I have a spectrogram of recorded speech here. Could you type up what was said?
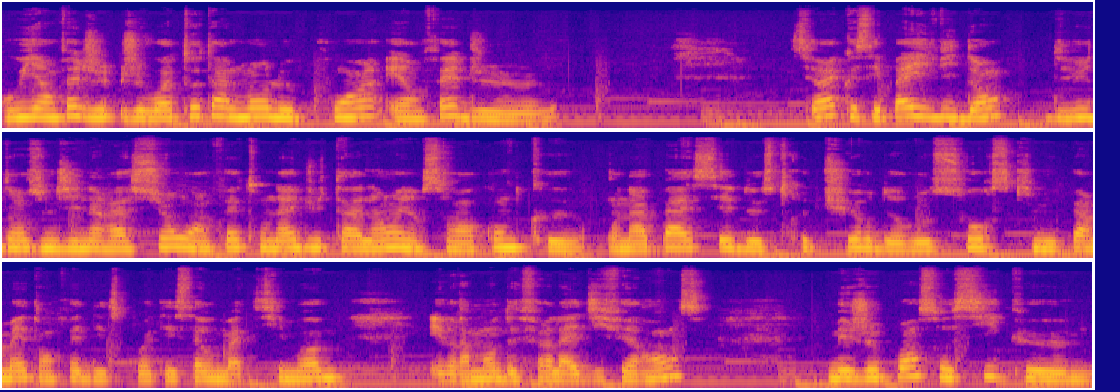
oui, en fait, je, je vois totalement le point et en fait, je, c'est vrai que c'est pas évident de vivre dans une génération où en fait on a du talent et on se rend compte qu'on n'a pas assez de structures, de ressources qui nous permettent en fait d'exploiter ça au maximum et vraiment de faire la différence. Mais je pense aussi que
